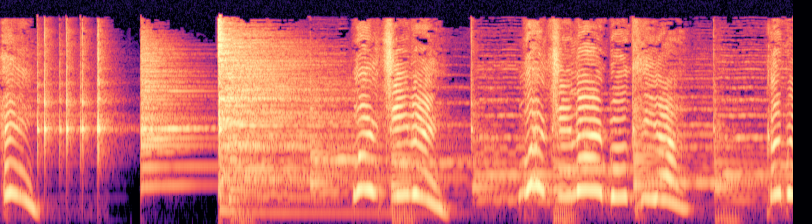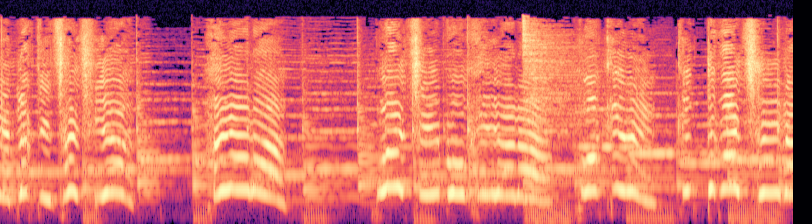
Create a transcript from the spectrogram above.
嘿，我钱呢？我钱哪会无去啊？敢会落地菜市啊？哎呀啦，我钱无去啊啦！我起来，去等下找啦。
